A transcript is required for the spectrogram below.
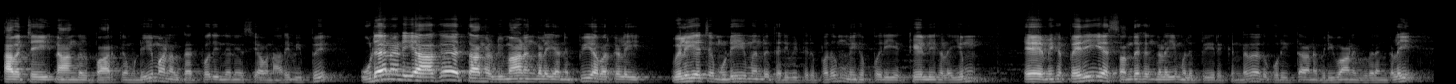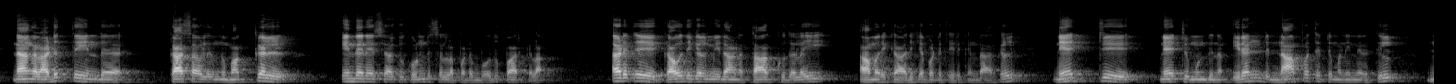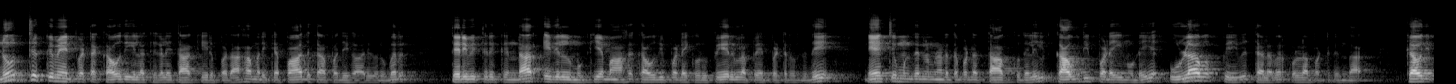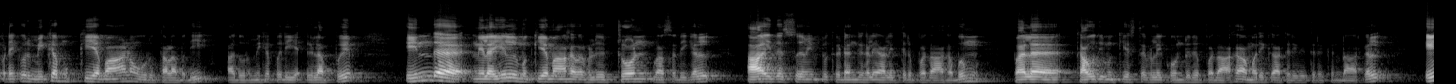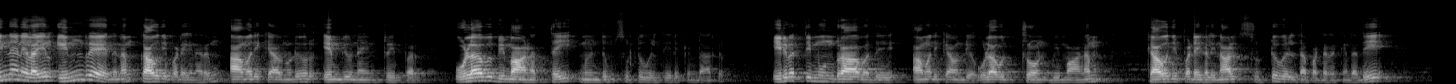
அவற்றை நாங்கள் பார்க்க முடியும். ஆனால் தற்போது இந்தோனேசியாவின் அறிவிப்பு உடனடியாக தாங்கள் விமானங்களை அனுப்பி அவர்களை வெளியேற்ற முடியும் என்று தெரிவித்திருப்பதும் மிகப்பெரிய கேள்விகளையும் மிகப்பெரிய சந்தேகங்களையும் எழுப்பியிருக்கின்றது அது குறித்தான விரிவான விவரங்களை நாங்கள் அடுத்து இந்த காசாவிலிருந்து மக்கள் இந்தோனேசியாவுக்கு கொண்டு செல்லப்படும் போது பார்க்கலாம். அடுத்து கவுதிகள் மீதான தாக்குதலை அமெரிக்கா அதிகப்படுத்தி இருக்கின்றார்கள். நேற்று நேற்று முன்தினம் இரண்டு நாற்பத்தெட்டு மணி நேரத்தில் நூற்றுக்கு மேற்பட்ட கவுதி இலக்குகளை தாக்கியிருப்பதாக அமெரிக்க பாதுகாப்பு அதிகாரி ஒருவர் தெரிவித்திருக்கின்றார். இதில் முக்கியமாக கவுதி படைக்கு ஒரு பேரிழப்பு ஏற்பட்டிருந்தது. நேற்று முன்தினம் நடத்தப்பட்ட தாக்குதலில் கவுதி படையினுடைய உளவு பிரிவு தலைவர் கொல்லப்பட்டிருந்தார். கவுதி படைக்கு ஒரு மிக முக்கியமான ஒரு தளபதி அது ஒரு மிகப்பெரிய இழப்பு. இந்த நிலையில் முக்கியமாக அவர்களுடைய ட்ரோன் வசதிகள் ஆயுத சேமிப்பு கிடங்குகளை அளித்திருப்பதாகவும் பல கவுதி முக்கியஸ்தர்களை கொண்டிருப்பதாக அமெரிக்கா தெரிவித்திருக்கின்றார்கள். இந்த நிலையில் இன்றைய தினம் கவுதி படையினரும் அமெரிக்காவினுடைய ஒரு எம்யூ நைன் ட்ரீப்பர் உளவு விமானத்தை மீண்டும் சுட்டு வீழ்த்தியிருக்கின்றார்கள் இருபத்தி மூன்றாவது அமெரிக்காவுடைய உளவு ட்ரோன் விமானம் கவுதி படைகளினால் சுட்டு வீழ்த்தப்பட்டிருக்கின்றது.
